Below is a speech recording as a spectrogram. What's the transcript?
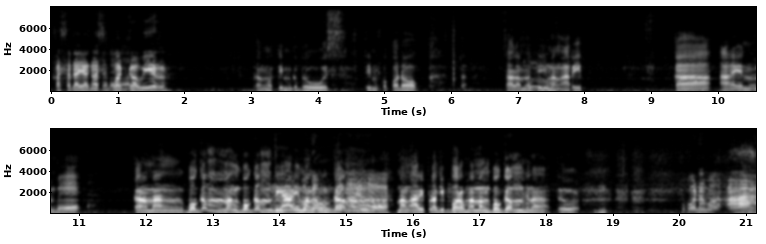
kasadayana sekuat gawir. Kanggo tim Gebrus, tim Kokodok. Salam Uh. Mang Arif. Ka ANB Ka Mang Bogem, Mang Bogem tinggal di Mang Bogem. ya. Mang Arif lagi Hmm. porma Mang Bogem sana tuh. Pokoknya mah ah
